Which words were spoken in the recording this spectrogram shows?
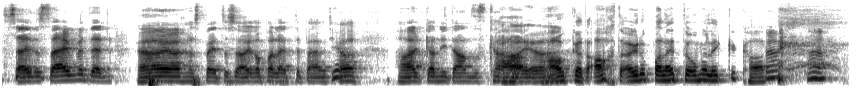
Sei das man dann, ja, ja, ich habe später das Europalette gebaut. Ja, halt gar nicht anders gehabt, ja. habe gerade 8 Europaletten rumliegen gehabt.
